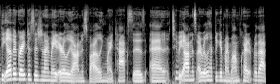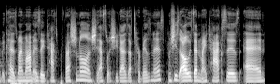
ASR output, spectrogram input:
The other great decision I made early on is filing my taxes. And to be honest, I really have to give my mom credit for that because my mom is a tax professional and she, that's what she does. That's her business. She's always done my taxes. And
